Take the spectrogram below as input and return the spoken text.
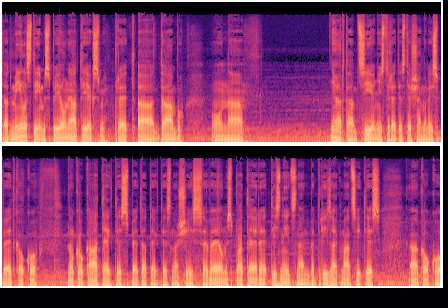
tāda mīlestības pilna attieksme pret uh, dabu un uh, jā, ar tādu cieņu izturēties, tiešām arī spēt kaut ko. No kaut kā atteikties, spēt atteikties no šīs vēlmes patērēt, iznīcināt, bet drīzāk mācīties uh, kaut ko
